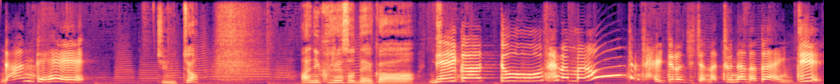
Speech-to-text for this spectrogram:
나한테 해. 진짜? 아니, 그래서 내가, 내가 또 사람 말 엄청 잘 들어주잖아. 두나 너도 알지?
